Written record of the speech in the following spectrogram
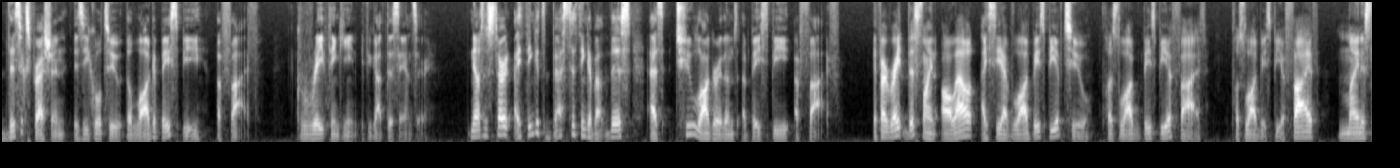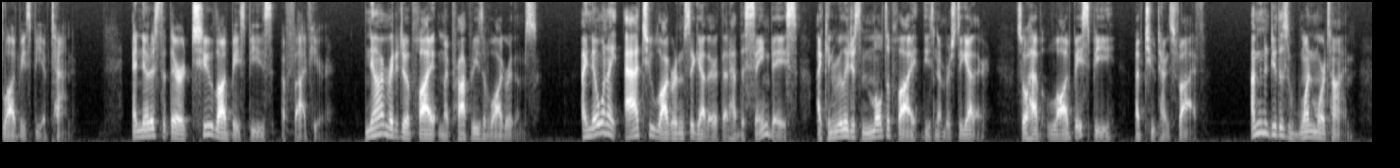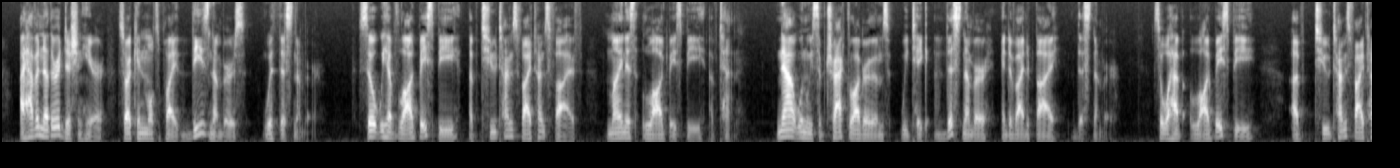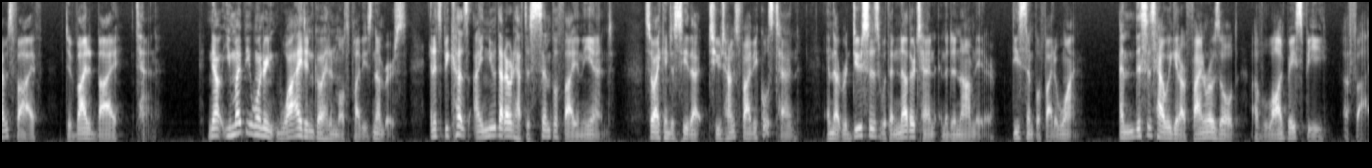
This expression is equal to the log of base b of 5. Great thinking if you got this answer. Now to start, I think it's best to think about this as two logarithms of base b of 5. If I write this line all out, I see I have log base b of 2 plus log base b of 5 plus log base b of 5 minus log base b of 10. And notice that there are two log base b's of 5 here. Now I'm ready to apply my properties of logarithms. I know when I add two logarithms together that have the same base, I can really just multiply these numbers together. So I'll have log base b of 2 times 5. I'm going to do this one more time. I have another addition here, so I can multiply these numbers with this number. So we have log base b of 2 times 5 times 5 minus log base b of 10. Now when we subtract logarithms, we take this number and divide it by this number. So we'll have log base b of 2 times 5 times 5 divided by 10. Now you might be wondering why I didn't go ahead and multiply these numbers. And it's because I knew that I would have to simplify in the end. So I can just see that 2 times 5 equals 10, and that reduces with another 10 in the denominator. These simplify to 1. And this is how we get our final result of log base b of 5.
